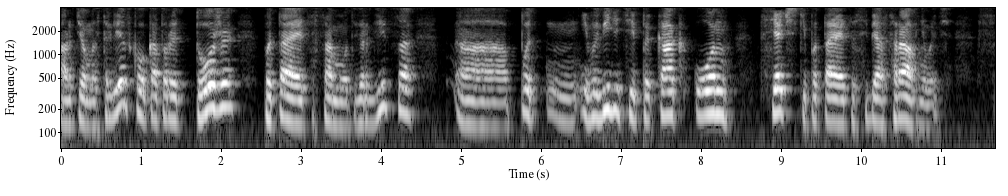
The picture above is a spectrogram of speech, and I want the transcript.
Артема Стрелецкого, который тоже пытается самоутвердиться. А, и вы видите, как он всячески пытается себя сравнивать с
